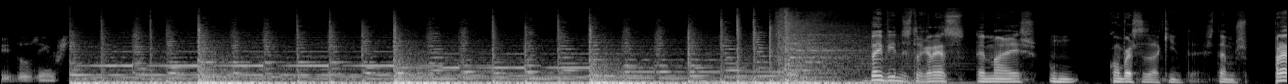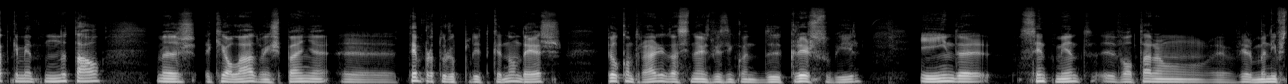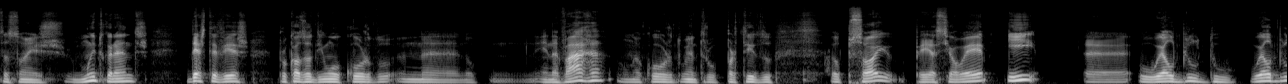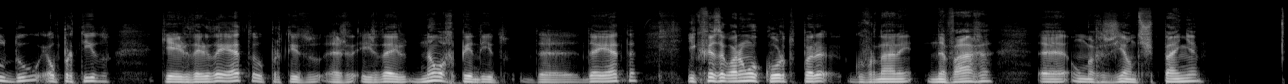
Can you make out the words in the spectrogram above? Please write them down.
e dos investidores. Bem-vindos de regresso a mais um Conversas à Quinta. Estamos praticamente no Natal, mas aqui ao lado, em Espanha, a temperatura política não desce, pelo contrário, dá sinais de vez em quando de querer subir e ainda recentemente voltaram a haver manifestações muito grandes desta vez por causa de um acordo na, no, em Navarra, um acordo entre o partido o PSOE, PSOE, e uh, o El Bildu. O El Bildu é o partido que é herdeiro da ETA, o partido herdeiro não arrependido da, da ETA, e que fez agora um acordo para governarem Navarra, uh, uma região de Espanha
